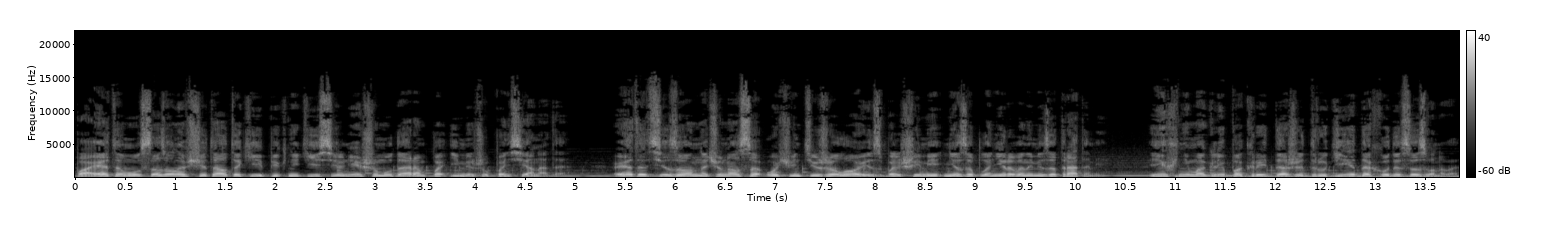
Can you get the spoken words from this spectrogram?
Поэтому Сазонов считал такие пикники сильнейшим ударом по имиджу пансионата. Этот сезон начинался очень тяжело и с большими незапланированными затратами. Их не могли покрыть даже другие доходы Сазонова.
